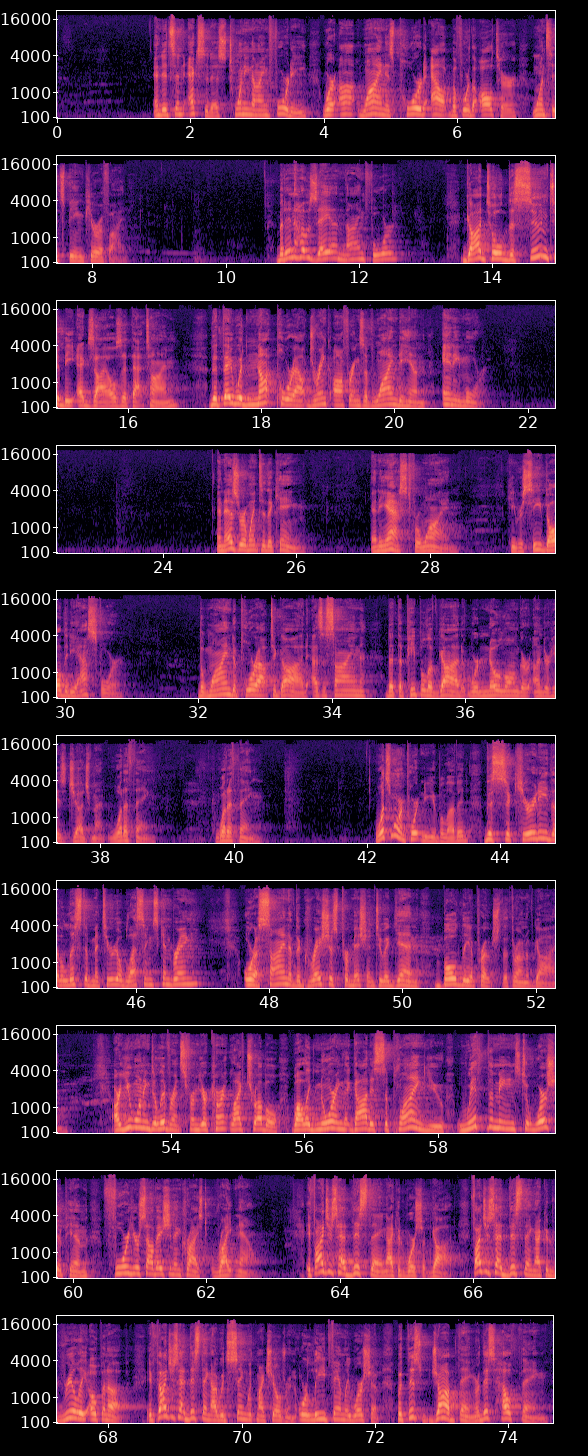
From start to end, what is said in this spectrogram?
And it's in Exodus 29 40, where uh, wine is poured out before the altar once it's being purified. But in Hosea 9 4, God told the soon to be exiles at that time that they would not pour out drink offerings of wine to him anymore. And Ezra went to the king and he asked for wine. He received all that he asked for the wine to pour out to God as a sign that the people of God were no longer under his judgment. What a thing! What a thing. What's more important to you, beloved? The security that a list of material blessings can bring? Or a sign of the gracious permission to again boldly approach the throne of God? Are you wanting deliverance from your current life trouble while ignoring that God is supplying you with the means to worship Him for your salvation in Christ right now? If I just had this thing, I could worship God. If I just had this thing, I could really open up. If I just had this thing, I would sing with my children or lead family worship. But this job thing or this health thing,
